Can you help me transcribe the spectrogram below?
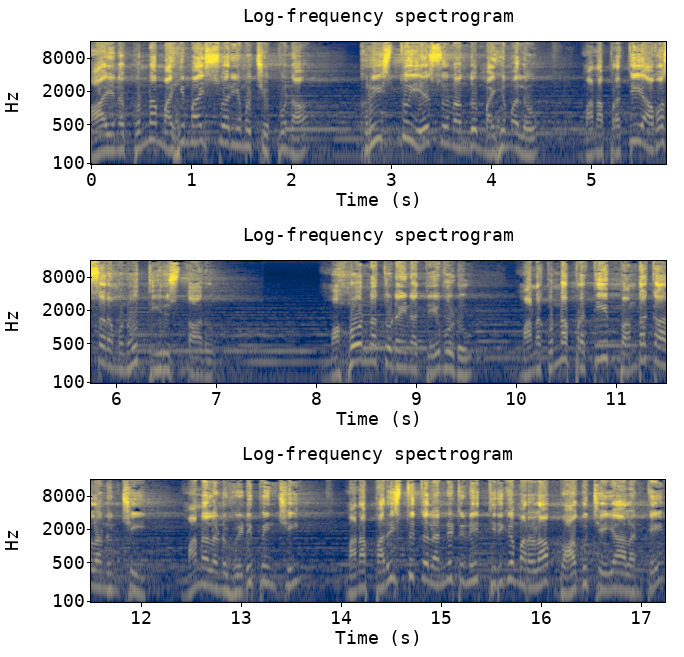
ఆయనకున్న మహిమైశ్వర్యము చెప్పున క్రీస్తు యేసునందు మహిమలో మన ప్రతి అవసరమును తీరుస్తారు. మహోన్నతుడైన దేవుడు మనకున్న ప్రతి బంధకాల నుంచి మనలను విడిపించి మన పరిస్థితులన్నిటినీ తిరిగి మరలా బాగు చేయాలంటే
